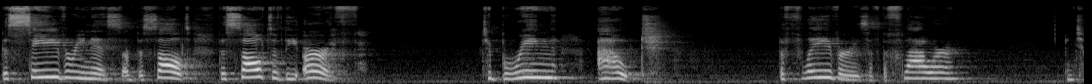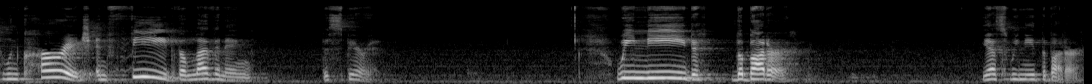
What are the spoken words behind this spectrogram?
the savoriness of the salt, the salt of the earth to bring out the flavors of the flour and to encourage and feed the leavening, the Spirit. We need the butter. Yes, we need the butter.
